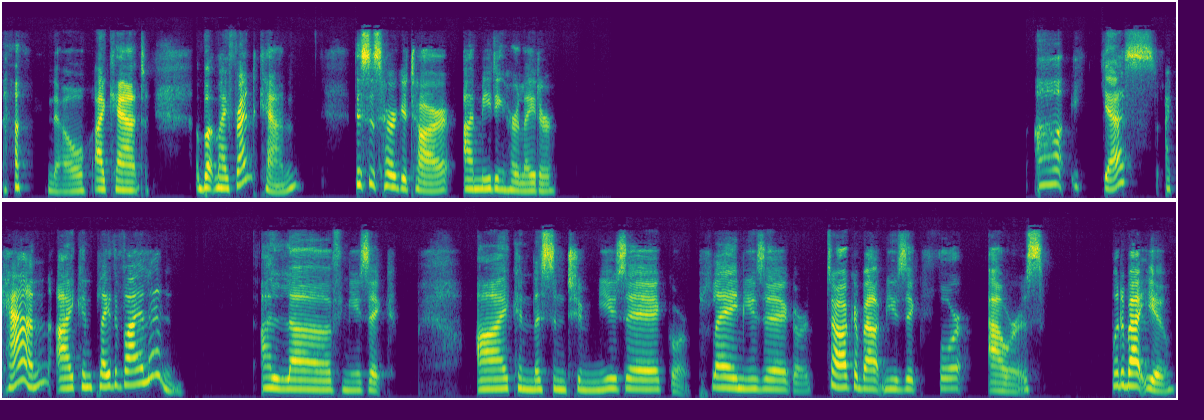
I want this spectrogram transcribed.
no, I can't. But my friend can. This is her guitar. I'm meeting her later. Uh, yes, I can. I can play the violin. I love music. I can listen to music or play music or talk about music for hours. What about you?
